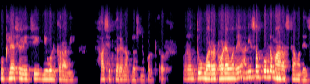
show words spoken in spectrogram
कुठल्या शेळीची निवड करावी हा शेतकऱ्यांना प्रश्न पडतो. परंतु मराठवाड्यामध्ये आणि संपूर्ण महाराष्ट्रामध्येच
